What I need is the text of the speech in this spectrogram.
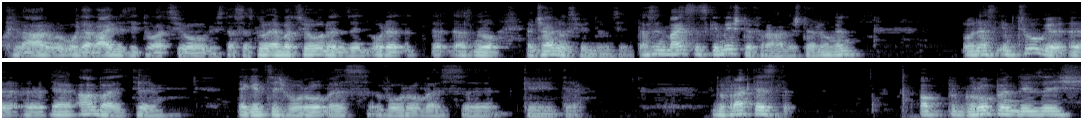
klare oder reine Situation ist, dass es nur Emotionen sind oder äh, dass nur Entscheidungsfindungen sind. Das sind meistens gemischte Fragestellungen und erst im Zuge äh, äh der Arbeit äh, ergibt sich, worum es, worum es geht. Du fragtest, ob Gruppen, die sich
